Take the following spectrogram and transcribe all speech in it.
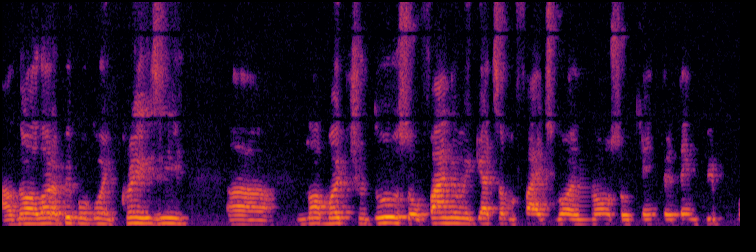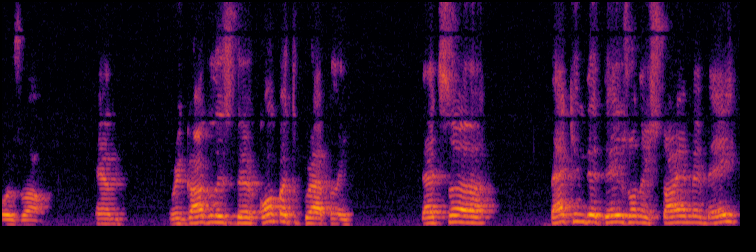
I know a lot of people going crazy. Uh, not much to do, so finally we get some fights going on, so can entertain people as well. And regardless the combat grappling, that's uh back in the days when I started MMA,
